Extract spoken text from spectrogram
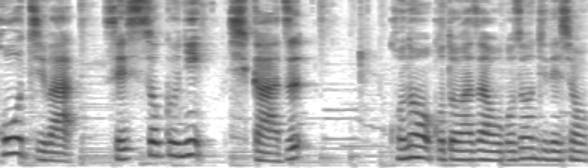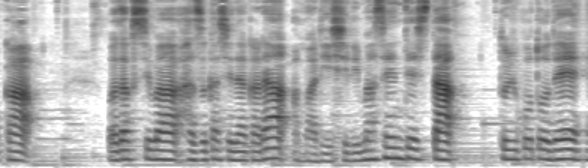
高知は節足にしかずこのことわざをご存知でしょうか？私は恥ずかしながらあまり知りませんでした。ということで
